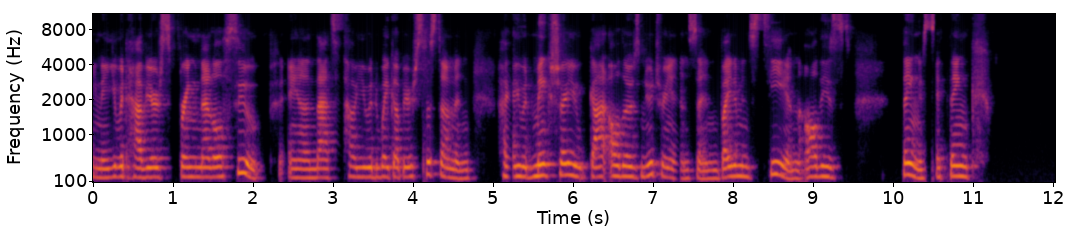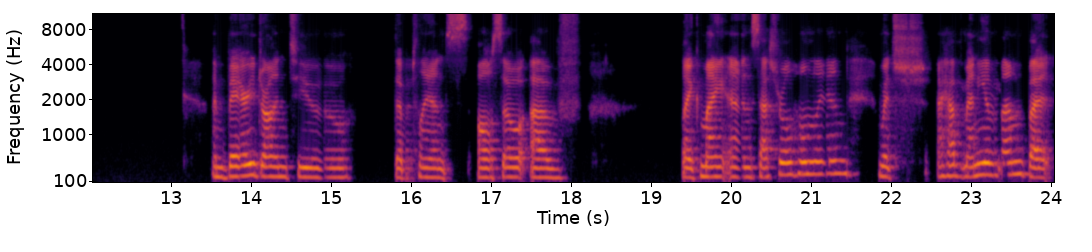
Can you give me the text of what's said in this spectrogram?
you know, you would have your spring nettle soup, and that's how you would wake up your system and how you would make sure you got all those nutrients and vitamin C and all these things. I think I'm very drawn to the plants also of like my ancestral homeland, which I have many of them, but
